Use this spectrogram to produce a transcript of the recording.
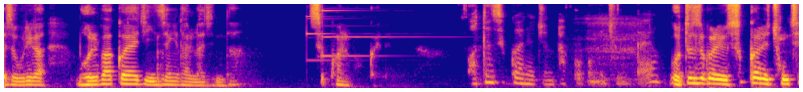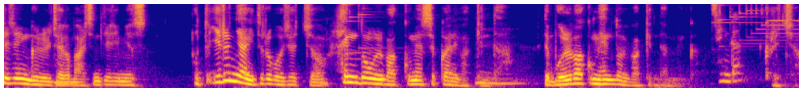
음. 그래서 우리가 뭘 바꿔야지 인생이 달라진다? 습관을 바꿔야 돼요. 어떤 습관을 좀 바꿔보면 좋을까요? 어떤 습관이 습관의 총체적인 것을 제가 음. 말씀드리면 보통 이런 이야기 들어보셨죠? 행동을 바꾸면 습관이 바뀐다. 음. 근데 뭘 바꾸면 행동이 바뀐답니까? 생각? 그렇죠.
